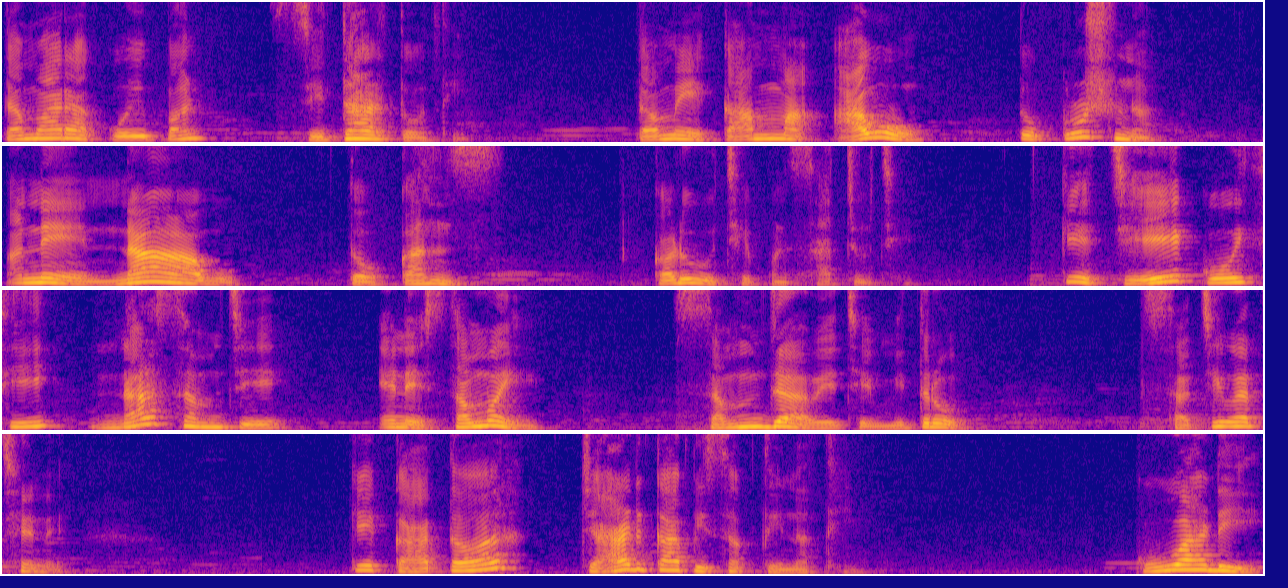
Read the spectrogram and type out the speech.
તમારા કોઈ પણ સિદ્ધાર્થોથી. તમે કામમાં આવો તો કૃષ્ણ અને ના આવો તો કંસ. કડવું છે પણ સાચું છે. કે જે કોઈથી ના સમજે એને સમય સમજાવે છે, મિત્રો. સાચી વાત છે ને? કે કાતર ઝાડ કાપી શકતી નથી. કુવાડી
